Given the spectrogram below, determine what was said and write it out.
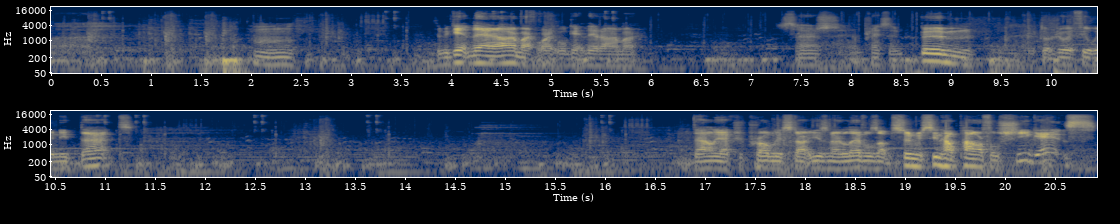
Uh, hmm. Did we get their armor? Right, we'll get their armor. Sirs, impressive. Boom! I don't really feel we need that. Thalya should probably start using her levels up soon. We've seen how powerful she gets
